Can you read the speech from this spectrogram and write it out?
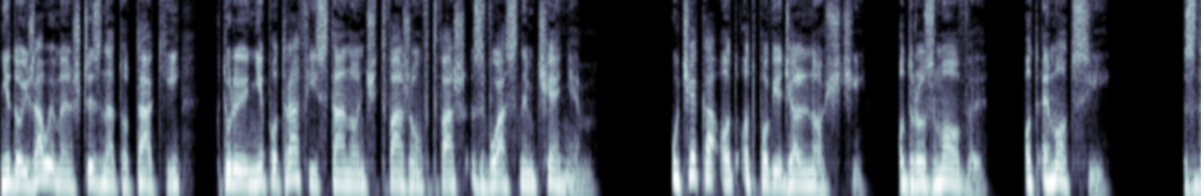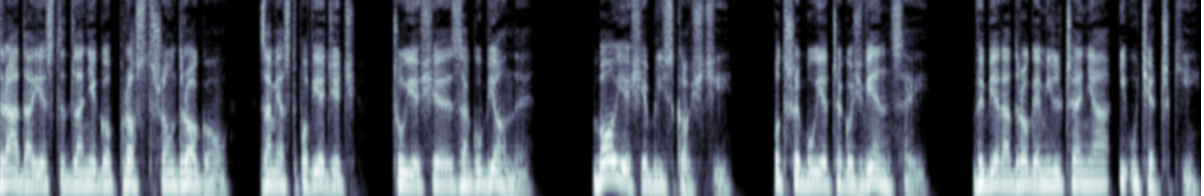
Niedojrzały mężczyzna to taki, który nie potrafi stanąć twarzą w twarz z własnym cieniem. Ucieka od odpowiedzialności, od rozmowy, od emocji. Zdrada jest dla niego prostszą drogą, zamiast powiedzieć czuję się zagubiony. Boję się bliskości, potrzebuję czegoś więcej. Wybiera drogę milczenia i ucieczki.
